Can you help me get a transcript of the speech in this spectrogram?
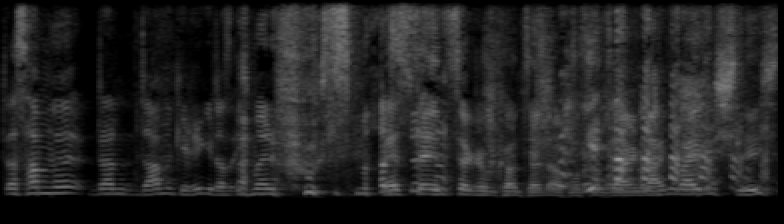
das haben wir dann damit geregelt, dass ich meine Fußmatte Bester Instagram-Content auch, muss man sagen. Langweilig, schlicht,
